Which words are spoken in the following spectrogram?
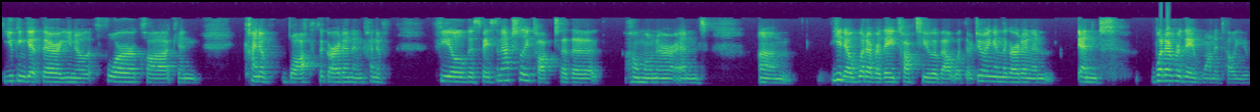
you can get there, you know, at four o'clock and kind of walk the garden and kind of feel the space and actually talk to the homeowner and um, you know whatever they talk to you about what they're doing in the garden and and whatever they want to tell you,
